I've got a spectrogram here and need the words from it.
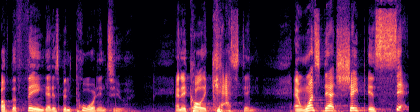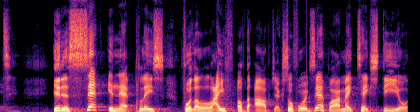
of the thing that it's been poured into. And they call it casting. And once that shape is set, it is set in that place for the life of the object. So, for example, I may take steel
